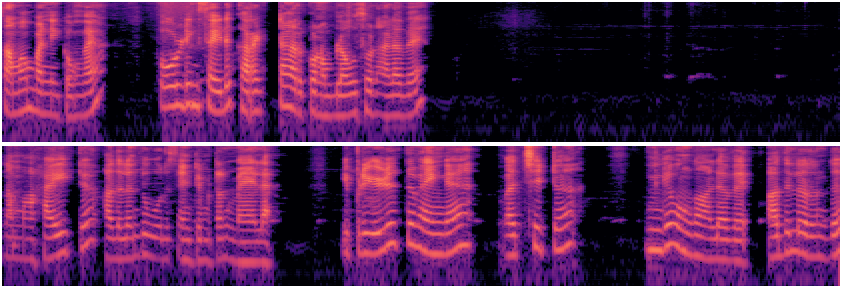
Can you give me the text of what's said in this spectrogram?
சமம் பண்ணிக்கோங்க. ஃபோல்டிங் சைடு கரெக்டாக இருக்கணும் ப்ளவுஸோட அளவு. நம்ம ஹைட்டு அதுலேருந்து ஒரு சென்டிமீட்டர் மேலே. இப்படி இழுத்து வைங்க. வச்சுட்டு இங்கே உங்கள் அளவு. அதிலிருந்து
